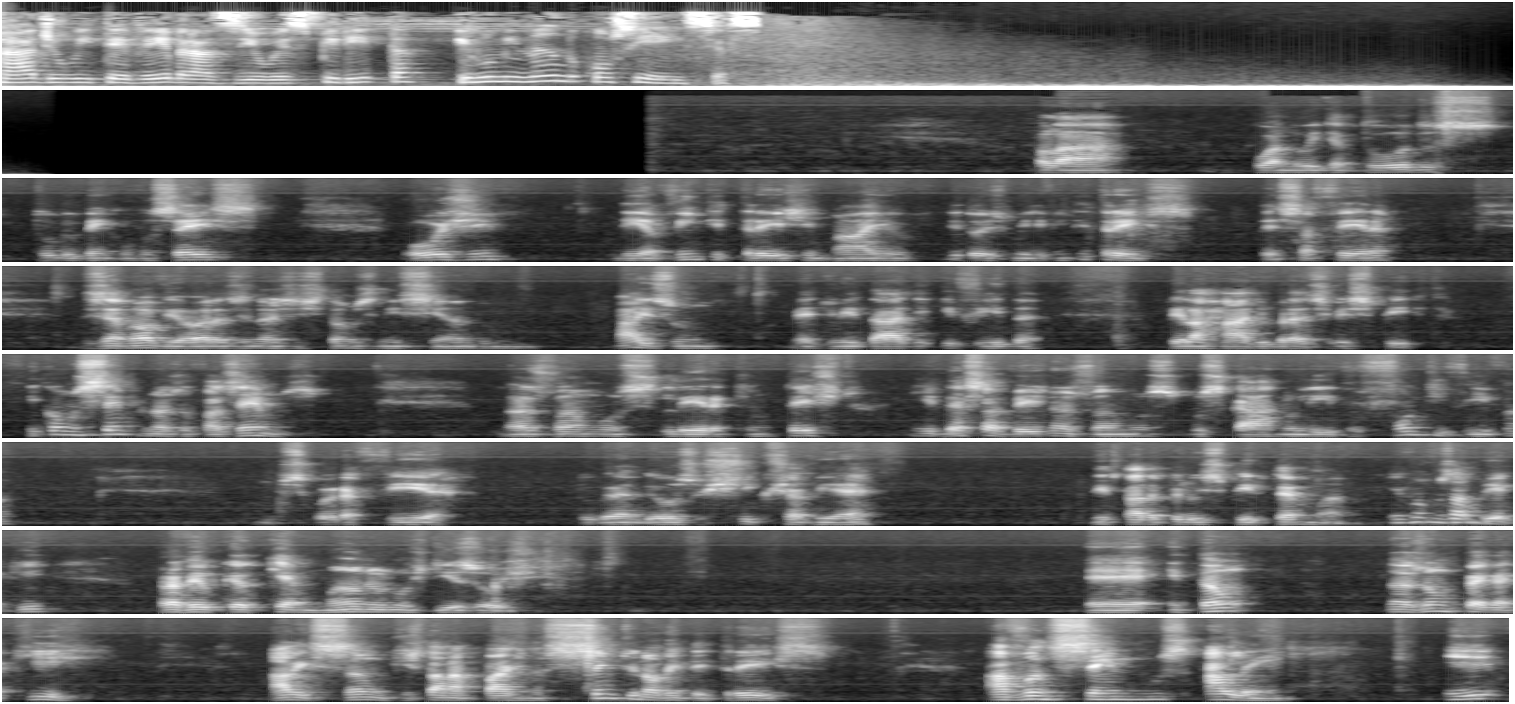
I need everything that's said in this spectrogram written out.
Rádio e TV Brasil Espírita, iluminando consciências. Olá, boa noite a todos, tudo bem com vocês? Hoje, dia 23 de maio de 2023, terça-feira, 19 horas, e nós estamos iniciando mais um Mediunidade e Vida pela Rádio Brasil Espírita. E como sempre nós o fazemos, nós vamos ler aqui um texto e dessa vez nós vamos buscar no livro Fonte Viva, uma psicografia do grandioso Chico Xavier, ditada pelo Espírito Emmanuel. E vamos abrir aqui para ver o que Emmanuel nos diz hoje. É, então, nós vamos pegar aqui a lição que está na página 193, avancemos além. E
